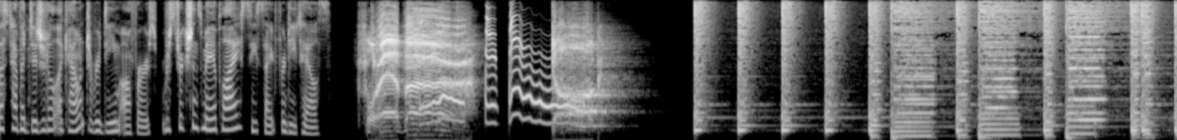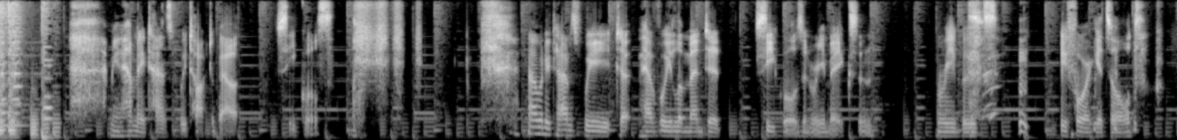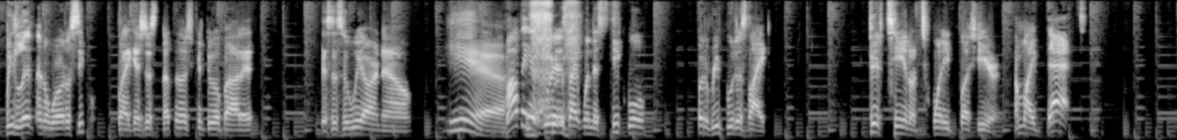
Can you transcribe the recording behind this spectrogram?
Must have a digital account to redeem offers. Restrictions may apply. See site for details. Forever. Dog. I mean, how many times have we talked about sequels? how many times we t- have we lamented sequels and remakes and reboots before it gets old? We live in a world of sequels. Like it's just nothing else you can do about it. This is who we are now. Yeah. My thing is weird is like when the sequel or the reboot is like 15 or 20 plus years. I'm like, that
